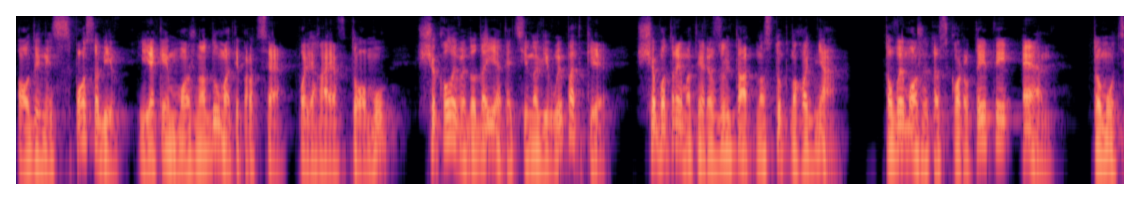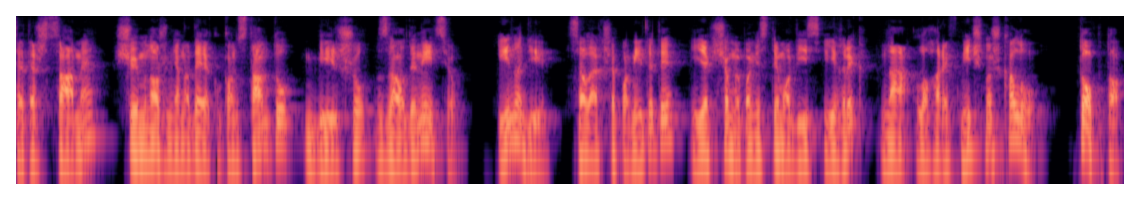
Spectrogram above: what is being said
Один із способів, яким можна думати про це, полягає в тому, що коли ви додаєте ці нові випадки, щоб отримати результат наступного дня, то ви можете скоротити n, тому це те ж саме, що й множення на деяку константу більшу за одиницю. Іноді це легше помітити, якщо ми помістимо вісь y на логарифмічну шкалу, тобто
